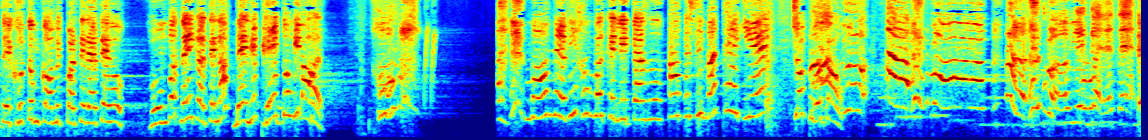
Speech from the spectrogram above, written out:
देखो तुम कॉमिक पढ़ते रहते हो। होमवर्क नहीं करते ना? मैं इन्हें पकड़ लेता हूँ आप इसे मत फेंकिए चुप हो जाओ ये गलत है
